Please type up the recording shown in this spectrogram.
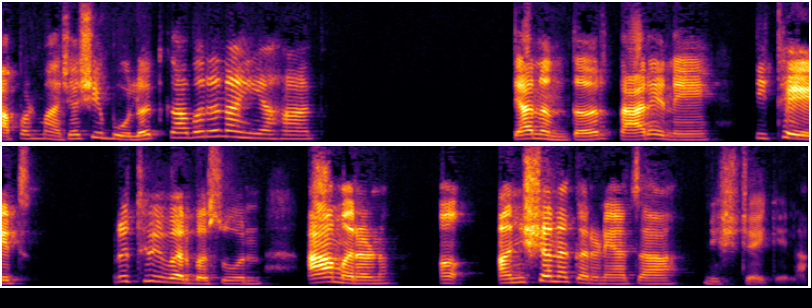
आपण माझ्याशी बोलत का बरं नाही आहात? त्यानंतर तारेने तिथेच पृथ्वीवर बसून आमरण अंशन करण्याचा निश्चय केला.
